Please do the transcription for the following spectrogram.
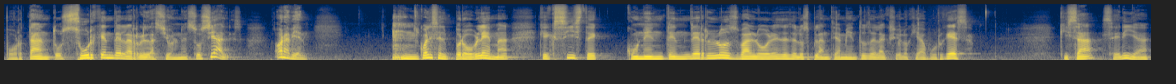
por tanto, surgen de las relaciones sociales. Ahora bien, ¿Cuál es el problema que existe con entender los valores desde los planteamientos de la axiología burguesa? Quizá sería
